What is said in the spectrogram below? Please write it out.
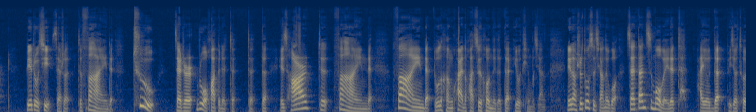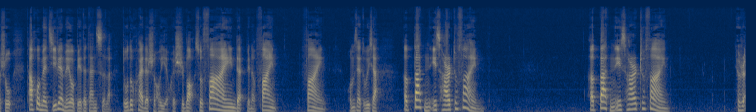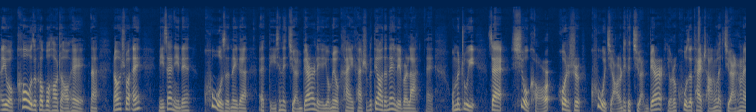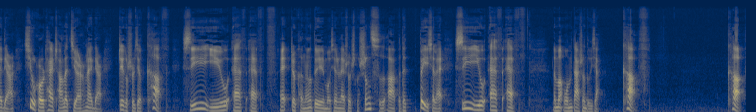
憋住气再说 to find。To 在这弱化变成 t t t is hard to find find 读得很快的话，最后那个的又听不见了。李老师多次强调过，在单词末尾的 t 还有的比较特殊，它后面即便没有别的单词了，读得快的时候也会失爆。所以 find 变成 fine fine。我们再读一下，A button is hard to find。a button is hard to find，就是哎呦，扣子可不好找嘿。那然后说，哎，你在你的裤子那个呃底下那卷边里有没有看一看，是不是掉在那里边了？哎，我们注意在袖口或者是裤脚那个卷边有时候裤子太长了，卷上来点；袖口太长了，卷上来点。这个时候叫 cuff，c u f f。哎，这可能对某些人来说是个生词啊，把它背下来，c u f f。那么我们大声读一下 cuff Cuff，。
